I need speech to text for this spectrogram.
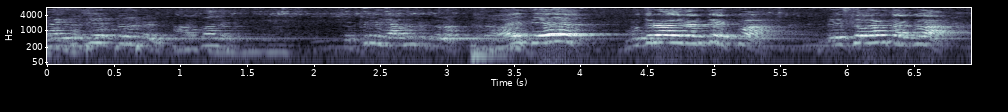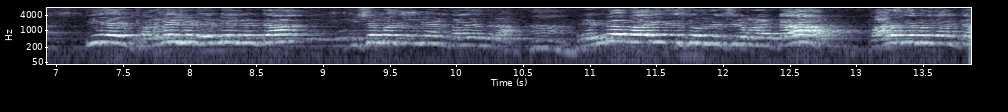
నా చెప్తున్నాను నేను. చెప్పిన చెప్తున్నా. అయితే ముద్దురాజులు అంటే ఎక్కువ పెస్తామనంటే తక్కువ. ఈ పరమేశ్వరుడు ఏం చేసినట్ట విషమంతుడు ఉన్నాడు తల్లిదండ్రుల రెండో భార్య తీసుకొని వచ్చినప్పుడు అంట పార్వతి ఏమందంట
